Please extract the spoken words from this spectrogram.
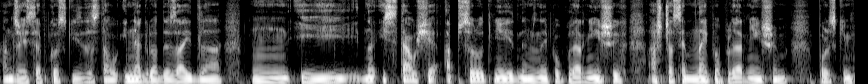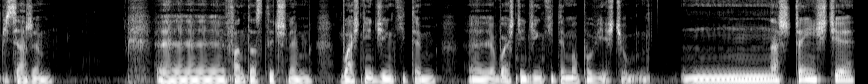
Andrzej Sapkowski dostał i Nagrodę Zajdla mm, i, no, i stał się absolutnie jednym z najpopularniejszych, a z czasem najpopularniejszym polskim pisarzem fantastycznym właśnie dzięki tym e, właśnie dzięki tym opowieściom. Na szczęście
